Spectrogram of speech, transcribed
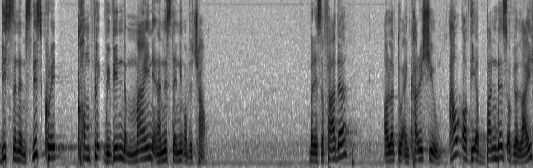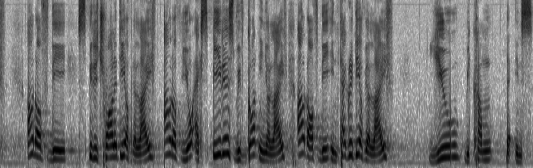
dissonance. This creates conflict within the mind and understanding of the child. But as a father, I would like to encourage you out of the abundance of your life, out of the spirituality of your life, out of your experience with God in your life, out of the integrity of your life, you become the,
